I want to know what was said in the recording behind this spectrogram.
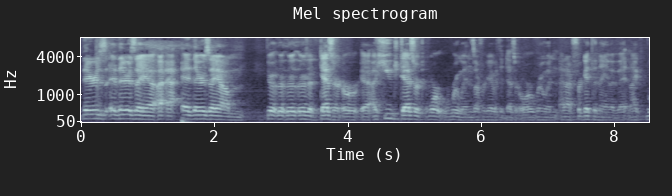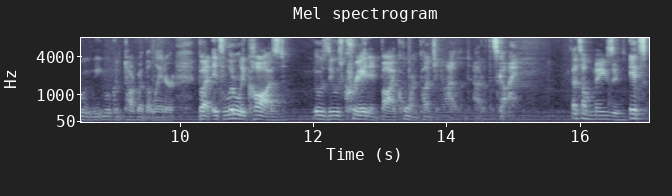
there's there's a, uh, a, a there's a um there, there- there's a desert or a huge desert or ruins. I forget it's a desert or a ruin, and I forget the name of it. And I we, we, we can talk about that later. But it's literally caused. It was it was created by Khorne punching an island out of the sky. That's amazing. It's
